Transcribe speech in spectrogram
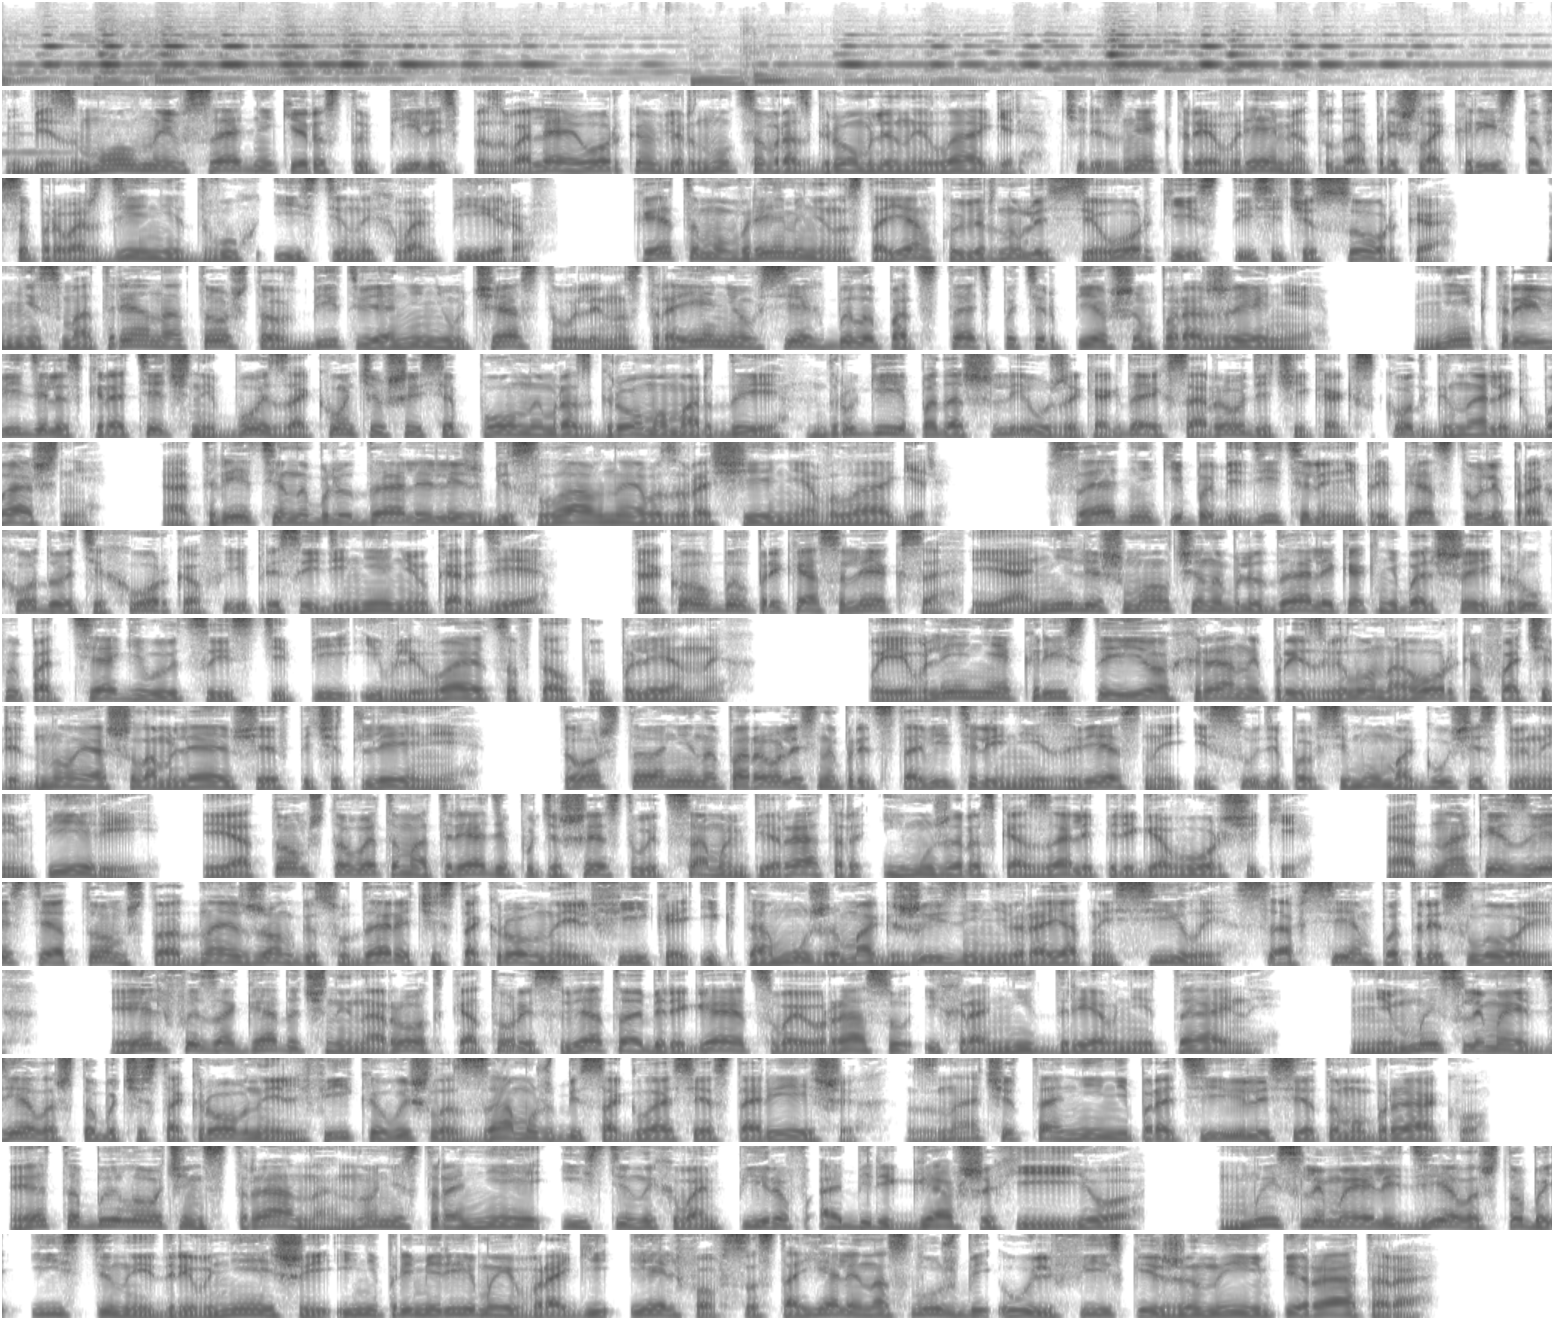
Безмолвные всадники расступились, позволяя оркам вернуться в разгромленный лагерь. Через некоторое время туда пришла Криста в сопровождении двух истинных вампиров. К этому времени на стоянку вернулись все орки из тысячи сорка. Несмотря на то, что в битве они не участвовали, настроение у всех было под стать потерпевшим поражение. Некоторые видели скоротечный бой, закончившийся полным разгромом Орды, другие подошли уже, когда их сородичи, как скот, гнали к башне, а третьи наблюдали лишь бесславное возвращение в лагерь. Всадники-победители не препятствовали проходу этих орков и присоединению к Орде. Таков был приказ Лекса, и они лишь молча наблюдали, как небольшие группы подтягиваются из степи и вливаются в толпу пленных. Появление Криста и ее охраны произвело на орков очередное ошеломляющее впечатление. То, что они напоролись на представителей неизвестной и, судя по всему, могущественной империи, и о том, что в этом отряде путешествует сам император, им уже рассказали переговорщики. Однако известие о том, что одна из жен государя чистокровная эльфийка и к тому же маг жизни невероятной силы, совсем потрясло их. Эльфы — загадочный народ, который свято оберегает свою расу и хранит древние тайны. Немыслимое дело, чтобы чистокровная эльфийка вышла замуж без согласия старейших. Значит, они не противились этому браку. Это было очень странно, но не страннее истинных вампиров, оберегавших ее. Мыслимое ли дело, чтобы истинные, древнейшие и непримиримые враги эльфов состояли на службе у эльфийской жены императора?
